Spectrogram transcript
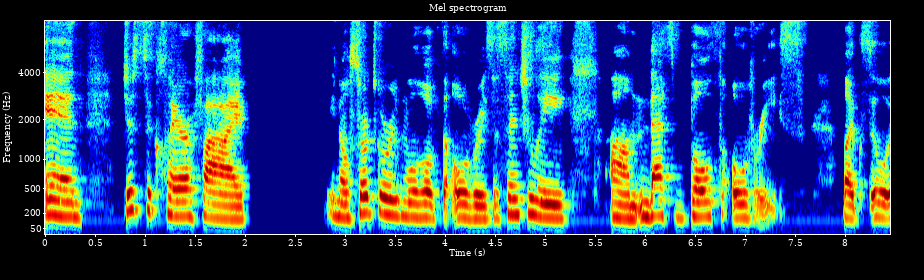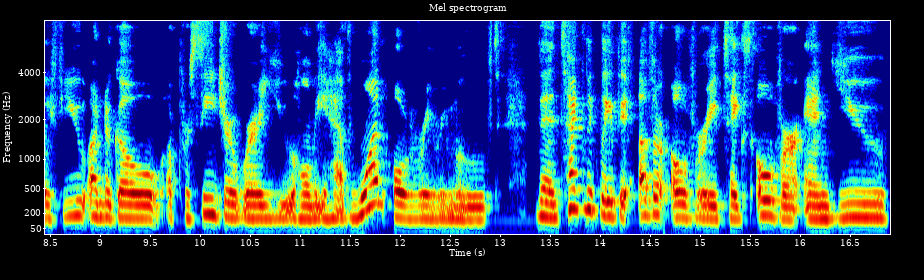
And just to clarify, you know, surgical removal of the ovaries, essentially, um, that's both ovaries. Like, so if you undergo a procedure where you only have one ovary removed, then technically the other ovary takes over and you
